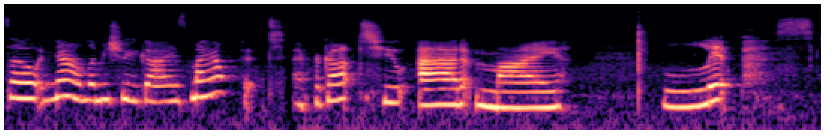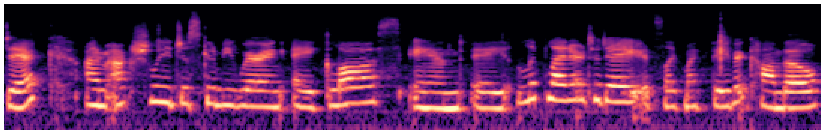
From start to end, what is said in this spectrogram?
So now let me show you guys my outfit. I forgot to add my lipstick. I'm actually just going to be wearing a gloss and a lip liner today. It's like my favorite combo.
